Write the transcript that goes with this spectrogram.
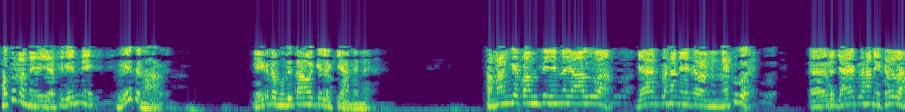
සතුට නෙවෙයි ඇති වෙන්නේ වේදනාව. ඒකට මුදිතාව කියලා කියන්නේ නැහැ. තමන්ගේ පන්තියේ ඉන්න යාළුවා ජයග්‍රහණය කරන්නේ නැතුව ඒ ජයග්‍රහණය කරලා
